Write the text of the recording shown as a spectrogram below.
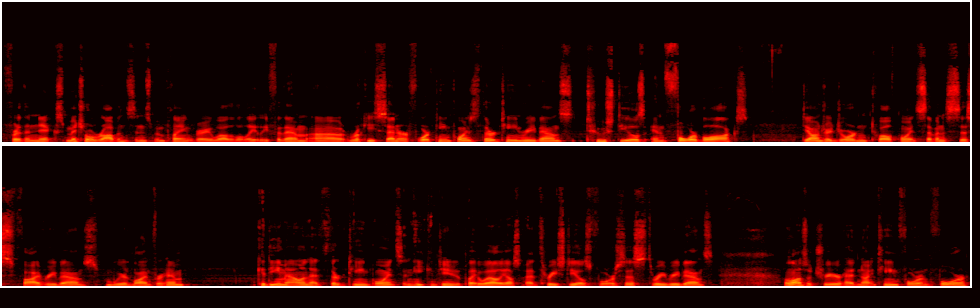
For the Knicks, Mitchell Robinson's been playing very well lately for them. Uh, rookie center, 14 points, 13 rebounds, 2 steals, and 4 blocks. DeAndre Jordan, 12.7 assists, 5 rebounds. Weird line for him. Kadeem Allen had 13 points, and he continued to play well. He also had 3 steals, 4 assists, 3 rebounds. Alonzo Trier had 19, 4 and 4.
